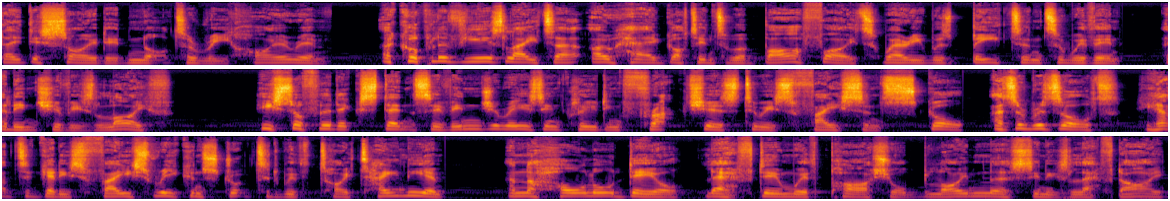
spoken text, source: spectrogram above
they decided not to rehire him. A couple of years later, O'Haire got into a bar fight where he was beaten to within an inch of his life. He suffered extensive injuries, including fractures to his face and skull. As a result, he had to get his face reconstructed with titanium, and the whole ordeal left him with partial blindness in his left eye.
